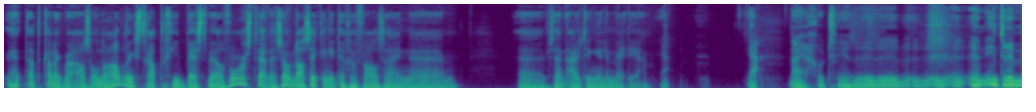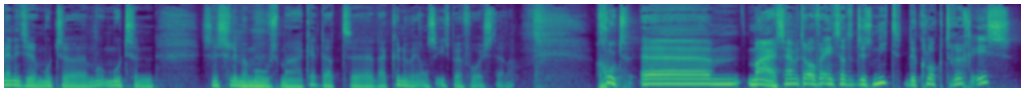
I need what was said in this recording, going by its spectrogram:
Dat kan ik me als onderhandelingsstrategie best wel voorstellen. Zo las ik in ieder geval zijn, eh, eh, zijn uiting in de media. Nou ja, goed. De- de- de- Een interim manager moet, eh, moet, moet zijn, zijn slimme moves maken. Dat, eh, daar kunnen we ons iets bij voorstellen. Goed, ehm, maar zijn we het erover eens dat het dus niet de klok terug is?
